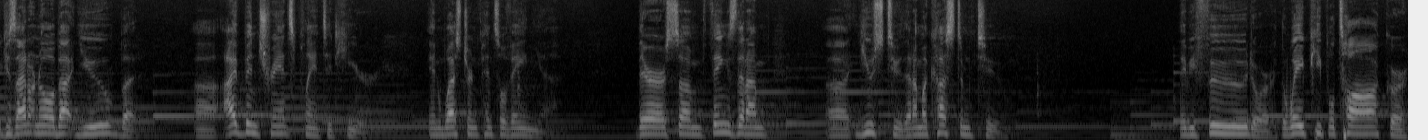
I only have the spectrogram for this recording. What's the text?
Because I don't know about you, but uh, I've been transplanted here in Western Pennsylvania. There are some things that I'm uh, used to, that I'm accustomed to. Maybe food or the way people talk or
